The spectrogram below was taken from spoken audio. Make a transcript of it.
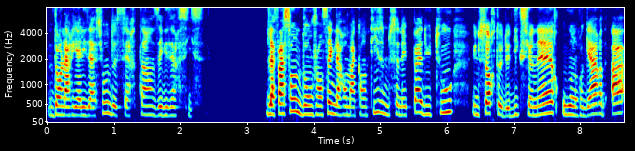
dans la réalisation de certains exercices. La façon dont j'enseigne l'aromacantisme, ce n'est pas du tout une sorte de dictionnaire où on regarde Ah,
